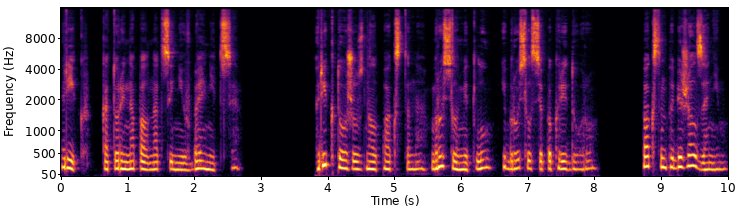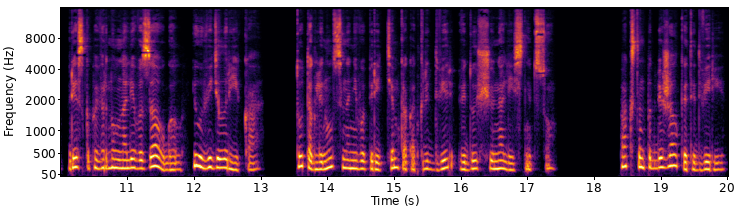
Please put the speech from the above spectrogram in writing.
Рик, который напал на Цинию в больнице. Рик тоже узнал Пакстона, бросил метлу и бросился по коридору. Пакстон побежал за ним, резко повернул налево за угол и увидел Рика. Тот оглянулся на него перед тем, как открыть дверь, ведущую на лестницу. Пакстон подбежал к этой двери,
